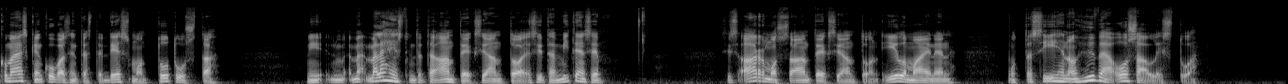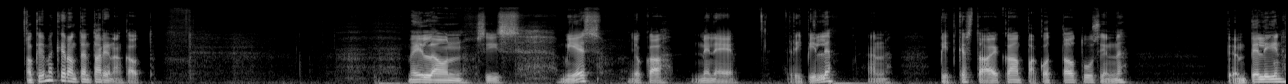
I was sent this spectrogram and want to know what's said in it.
kuin mä äsken kuvasin tästä Desmond Tutusta, niin mä, mä lähestyn tätä anteeksiantoa ja sitä, miten se, siis armossa anteeksianto on ilmainen, mutta siihen on hyvä osallistua. Okei, mä kerron tämän tarinan kautta. Meillä on siis mies, joka menee ripille. Hän pitkästä aikaa pakottautuu sinne pömpeliin,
